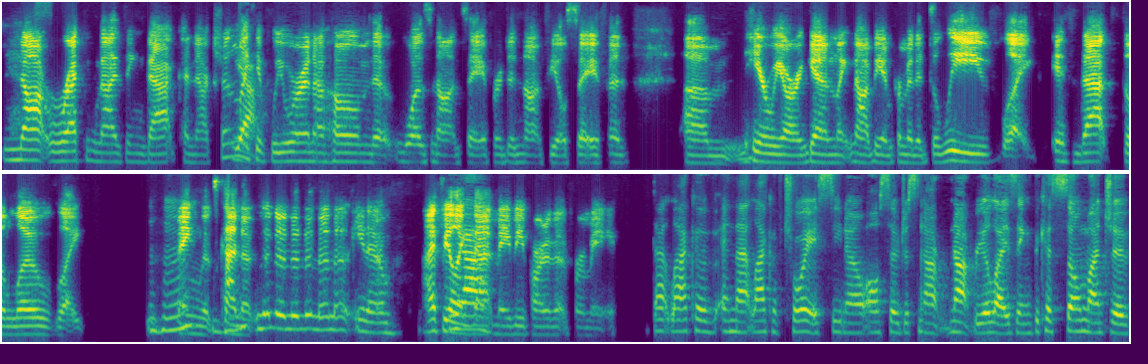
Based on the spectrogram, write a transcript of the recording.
not recognizing that connection like if we were in a home that was not safe or did not feel safe and um here we are again like not being permitted to leave like if that's the low like Mhm, thing that's kind of no no no no no no you know i feel like that may be part of it for me that lack of and that lack of choice you know also just not not realizing because so much of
